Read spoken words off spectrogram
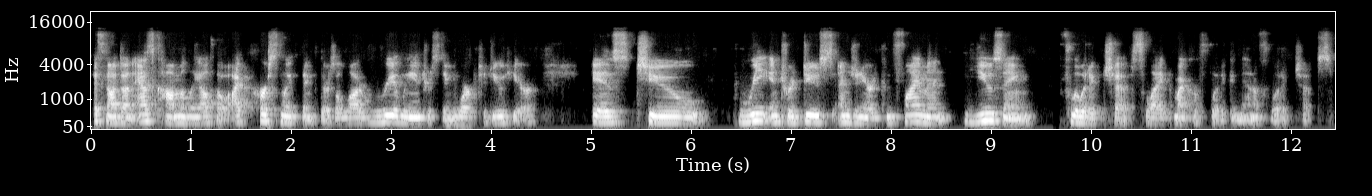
it's not done as commonly, although I personally think there's a lot of really interesting work to do here, is to reintroduce engineered confinement using fluidic chips like microfluidic and nanofluidic chips.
